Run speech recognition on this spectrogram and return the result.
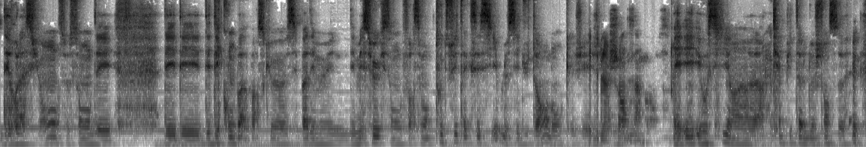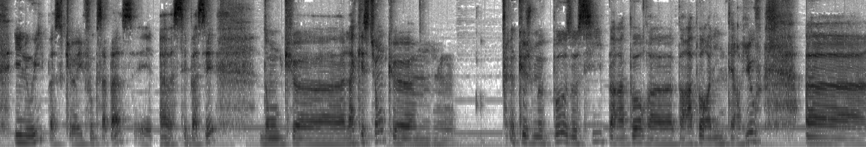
des relations, ce sont des des, des, des, combats parce que c'est pas des, des messieurs qui sont forcément tout de suite accessibles, c'est du temps donc j'ai de la chance hein. et, et, aussi un, capital de chance inouï parce qu'il faut que ça passe et là c'est passé donc euh, la question que que je me pose aussi par rapport euh, par rapport à l'interview euh,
